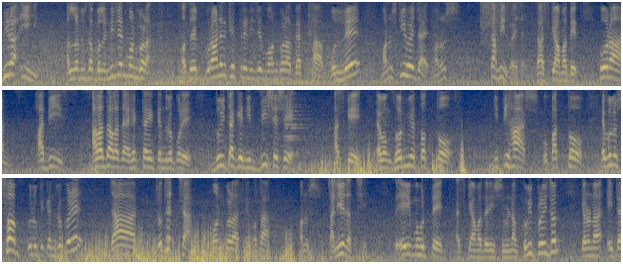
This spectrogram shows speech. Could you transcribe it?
বিরা ইহি আল্লাহ নুসাব বললেন, নিজের মন গড়া। অতএব কোরআনের ক্ষেত্রে নিজের মন গড়া ব্যাখ্যা বললে মানুষ কি হয়ে যায়? মানুষ কাফির হয়ে যায়। আজকে আমাদের কোরআন, হাদিস আলাদা আলাদা এক একটাকে কেন্দ্র করে দুইটাকে নির্বিশেষে আজকে এবং ধর্মীয় তথ্য ইতিহাস উপাত্য এগুলো সবগুলোকে কেন্দ্র করে যার যথেচ্ছা মন গড়া আজকে কথা মানুষ চালিয়ে যাচ্ছে। তো এই মুহূর্তে আজকে আমাদের এই শিরোনাম খুবই প্রয়োজন, কেননা এটা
